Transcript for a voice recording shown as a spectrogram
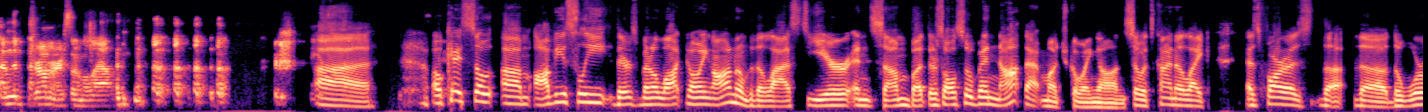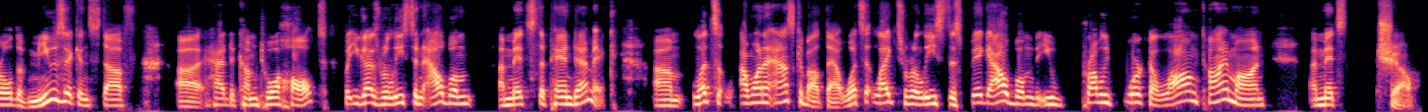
I'm the drummer, so I'm allowed. Uh okay, so um obviously there's been a lot going on over the last year and some, but there's also been not that much going on. So it's kind of like as far as the the the world of music and stuff uh had to come to a halt, but you guys released an album amidst the pandemic. Um let's I want to ask about that. What's it like to release this big album that you probably worked a long time on amidst the show?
